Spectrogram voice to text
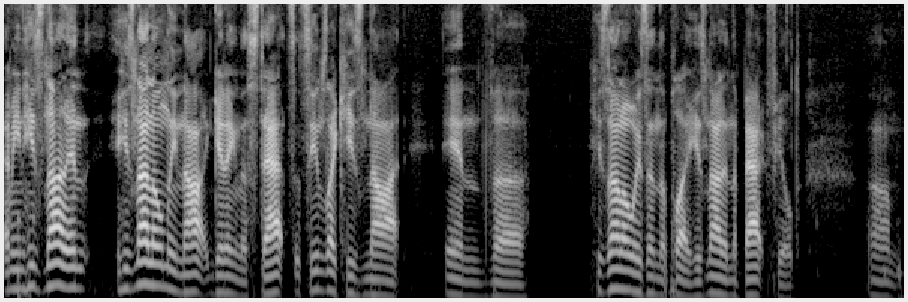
I mean, he's not in. He's not only not getting the stats. It seems like he's not in the. He's not always in the play. He's not in the backfield. Um,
